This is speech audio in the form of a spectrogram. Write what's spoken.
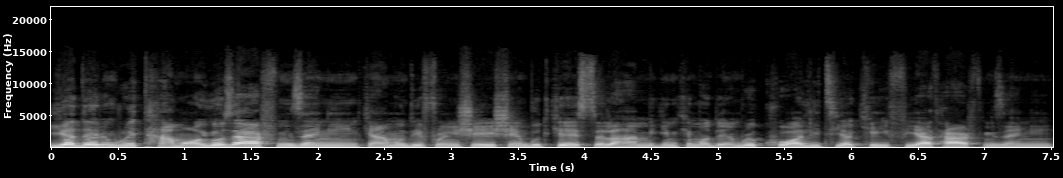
یا داریم روی تمایز حرف می‌زنیم که همون differentiation بود که اصطلاحا میگیم که ما داریم روی quality یا کیفیت حرف می‌زنیم.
